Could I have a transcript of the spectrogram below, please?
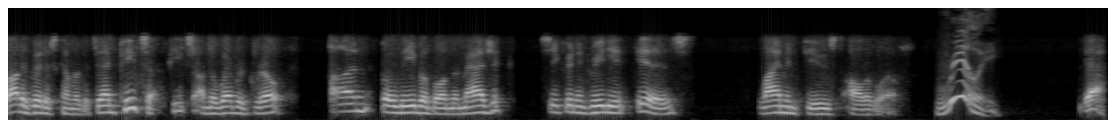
a lot of good has come of it. And pizza, pizza on the Weber Grill unbelievable. And the magic secret ingredient is lime infused olive oil. Really? Yeah.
